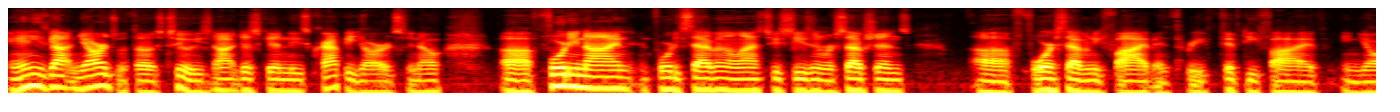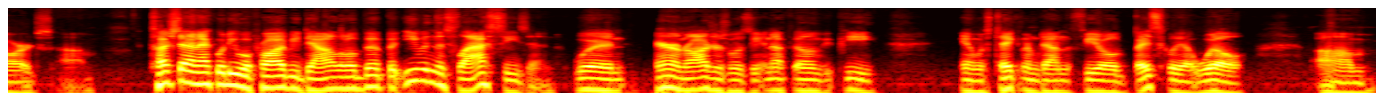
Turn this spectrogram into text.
and he's gotten yards with those too. He's not just getting these crappy yards, you know, uh, 49 and 47 in the last two season receptions, uh, 475 and 355 in yards. Um, touchdown equity will probably be down a little bit, but even this last season, when Aaron Rodgers was the NFL MVP and was taking them down the field basically at will, um,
